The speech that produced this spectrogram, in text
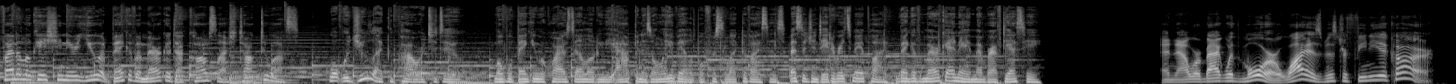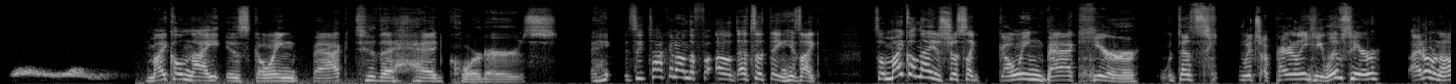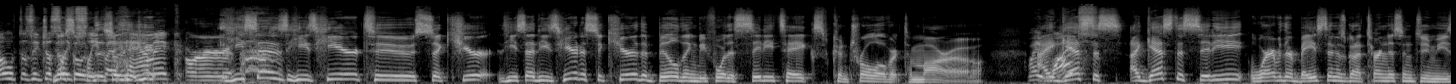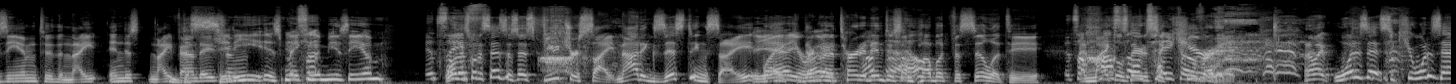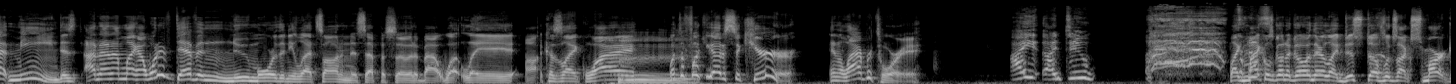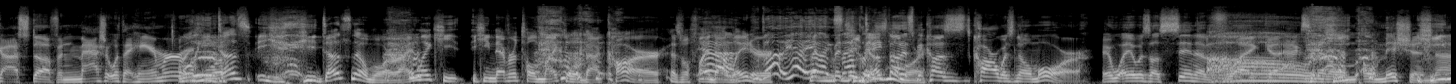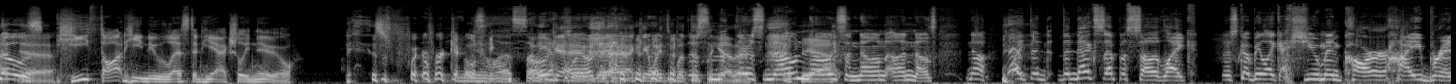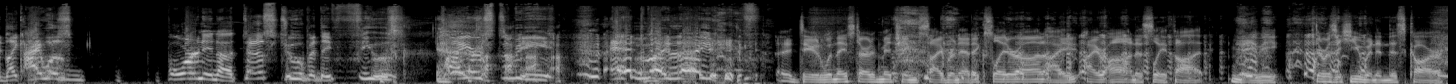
Find a location near you at bankofamerica.com slash talk to us. What would you like the power to do? Mobile banking requires downloading the app and is only available for select devices. Message and data rates may apply. Bank of America and a member FDIC. And now we're back with more. Why is Mr. Feeney a car? Michael Knight is going back to the headquarters. Is he talking on the phone? Oh, that's the thing. He's like, so Michael Knight is just like going back here. Does which apparently he lives here. I don't know. Does he just No, like so- sleep so in a here- hammock or? He says he's here to secure. He said he's here to secure the building before the city takes control over it tomorrow. Wait, I what? guess this. I guess the city, wherever they're based in, is going to turn this into a museum to the Knight Indus Knight The Foundation. The city is making a- a museum. It's Well, a- that's what it says. It says future site, not existing site. Yeah, like, you're they're going to turn it What into some hell? public facility, It's a and Michael's there to hostile secure takeover. it. And I'm like, what does that secure? What does that mean? Does and then I'm like, I wonder if Devon knew more than he lets on in this episode about what lay uh, because like why? What the hmm. fuck you got to secure in a laboratory? I I do. Like Michael's going to go in there like this stuff looks like smart guy stuff and mash it with a hammer. Well, he What? does. He, he does know more, right? Like he he never told Michael about KARR, as we'll find Yeah, out later. he does- yeah, yeah, But, but exactly. but he does thought know it's because KARR was no more. It, it was a sin of like uh, accidental omission. Oh, He not- knows. yeah. He thought he knew less than he actually knew. Is where we're going. Unless Okay, actually okay. did. I can't wait to put this There's, no, together. there's known Yeah. knowns and known unknowns. No, like the the next episode, like there's gonna be like a human car hybrid. Like I was born in a test tube and they fused tires to me. End my life. Uh, Dude, when they started mentioning cybernetics later on, I, I honestly thought maybe there was a human in this car.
